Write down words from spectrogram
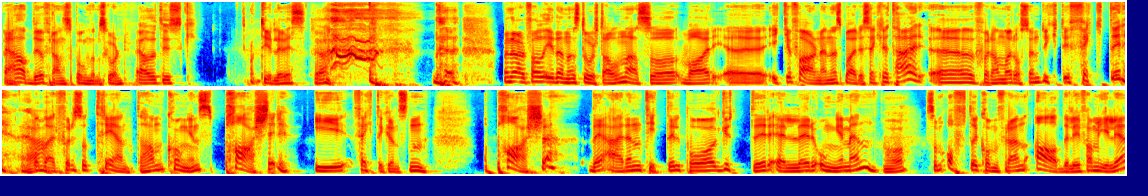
Jeg hadde jo fransk på ungdomsskolen. Jeg hadde tysk. Tydeligvis. Det- Men i hvert fall i denne storstallen da, så var eh, ikke faren hennes bare sekretær, eh, for han var også en dyktig fekter. Ja. og Derfor så trente han kongens pasjer i fektekunsten. Og pasje det er en tittel på gutter eller unge menn Å. som ofte kom fra en adelig familie,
